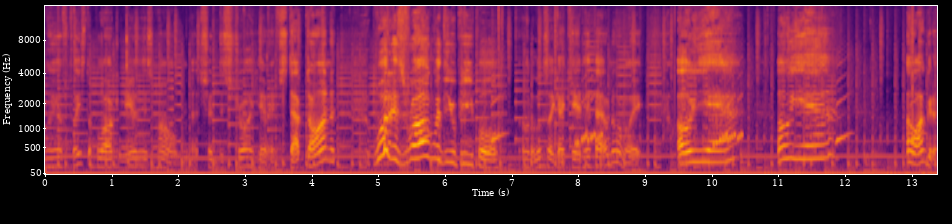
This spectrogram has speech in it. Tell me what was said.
We have placed a block near his home that should destroy him if stepped on. What is wrong with you people? Oh, it looks like I can't hit that normally. Oh yeah? Oh yeah? Oh, I'm gonna,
